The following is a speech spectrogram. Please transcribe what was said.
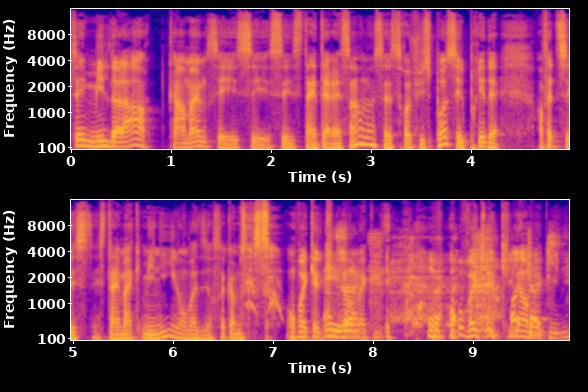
sais, 1000 dollars quand même, c'est c'est c'est intéressant. Là, ça se refuse pas. C'est le prix de. En fait, c'est c'est un Mac Mini. on va dire ça comme ça. On va calculer en Mac Mini. On, va calculer en Mac Mini.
